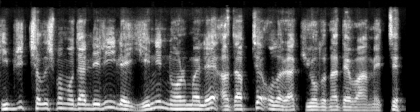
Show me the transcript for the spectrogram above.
hibrit çalışma modelleriyle yeni normale adapte olarak yoluna devam etti.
